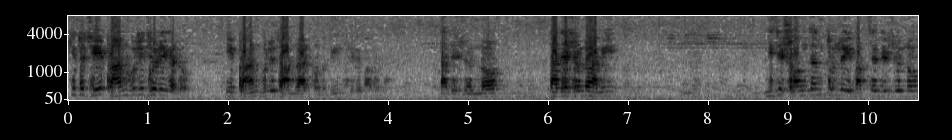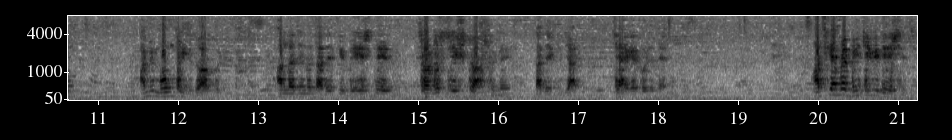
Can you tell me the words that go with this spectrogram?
কিন্তু যে প্রাণগুলি ঝরে গেল, এই প্রাণগুলি তো আমরা আর কোনোদিন ফিরে পাবো না। তাদের জন্য তাদের জন্য আমি নিজের সন্তান তুললে এই বাচ্চাদের জন্য আমি মন থেকে দোয়া করি। আল্লাহ যেন তাদেরকে বেহেস্তের সর্বশ্রেষ্ঠ আসলে তাদেরকে জা- জায়গা করে দেন। আজকে আমরা বিজেপিতে এসেছি।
